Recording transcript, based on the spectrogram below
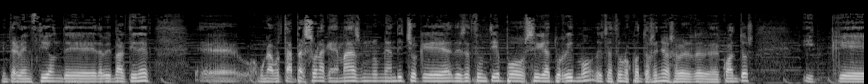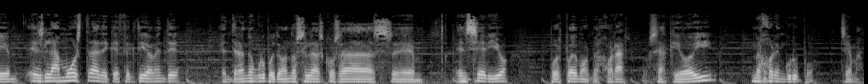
intervención de David Martínez, eh, una otra persona que además me han dicho que desde hace un tiempo sigue a tu ritmo, desde hace unos cuantos años, a ver eh, cuántos, y que es la muestra de que efectivamente entrenando en grupo y tomándose las cosas eh, en serio, pues podemos mejorar. O sea que hoy mejor en grupo, Chema.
